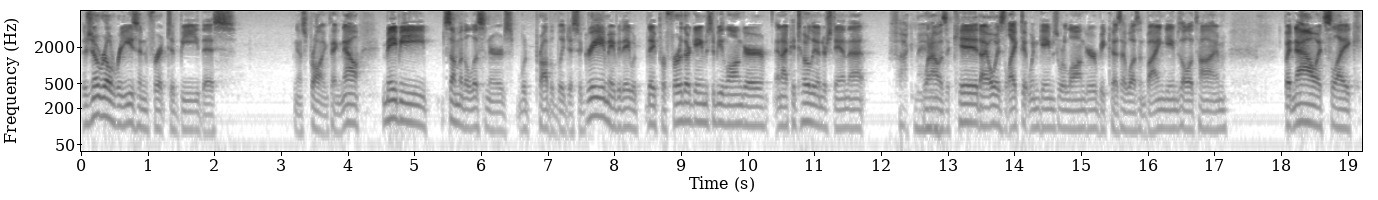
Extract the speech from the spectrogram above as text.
There's no real reason for it to be this, you know, sprawling thing. Now, maybe some of the listeners would probably disagree. Maybe they would they prefer their games to be longer, and I could totally understand that. Fuck man. When I was a kid, I always liked it when games were longer because I wasn't buying games all the time. But now it's like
